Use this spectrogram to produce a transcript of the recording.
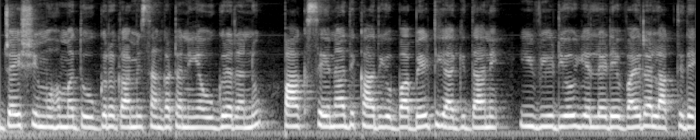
ಜೈಷ್ ಮೊಹಮ್ಮದ್ ಉಗ್ರಗಾಮಿ ಸಂಘಟನೆಯ ಉಗ್ರರನ್ನು ಪಾಕ್ ಸೇನಾಧಿಕಾರಿಯೊಬ್ಬ ಭೇಟಿಯಾಗಿದ್ದಾನೆ. ಈ ವಿಡಿಯೋ ಎಲ್ಲೆಡೆ ವೈರಲ್ ಆಗ್ತಿದೆ.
